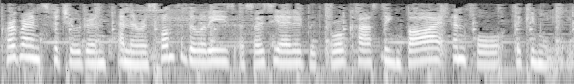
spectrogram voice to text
programs for children, and the responsibilities associated with broadcasting by and for the community.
